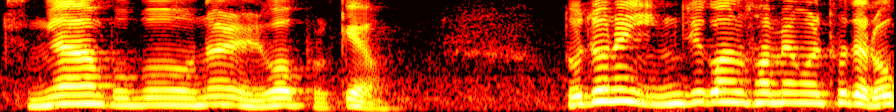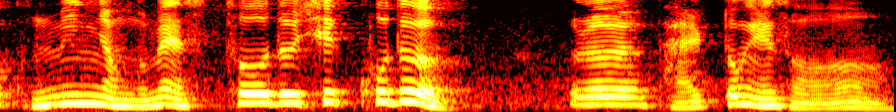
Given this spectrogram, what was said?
중요한 부분을 읽어 볼게요. 노조는 임직원 서명을 토대로 국민연금의 스토드식 코드 를 발동해서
